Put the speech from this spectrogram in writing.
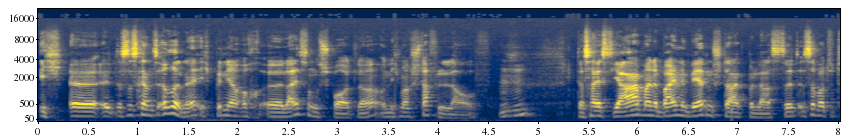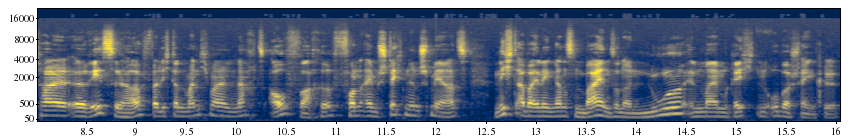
Ich, äh, das ist ganz irre, ne? Ich bin ja auch äh, Leistungssportler und ich mache Staffellauf. Das heißt, ja, meine Beine werden stark belastet, ist aber total äh, rätselhaft, weil ich dann manchmal nachts aufwache von einem stechenden Schmerz, nicht aber in den ganzen Beinen, sondern nur in meinem rechten Oberschenkel.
